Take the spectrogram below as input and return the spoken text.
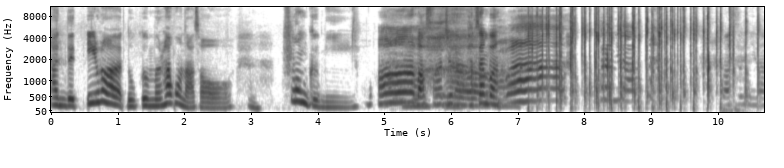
아 근데 1화 녹음을 하고 나서 후원금이 아, 맞습니다. 박수 한번. 와 맞습니다.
